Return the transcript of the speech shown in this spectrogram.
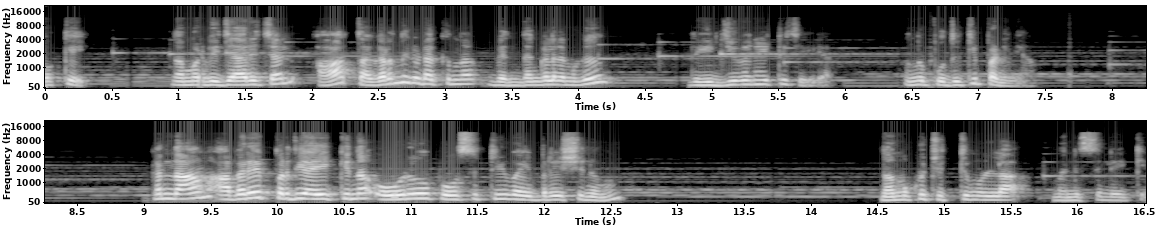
ഓക്കെ നമ്മൾ വിചാരിച്ചാൽ ആ തകർന്നു കിടക്കുന്ന ബന്ധങ്ങളെ നമുക്ക് റീജുവനേറ്റ് ചെയ്യാം. ഒന്ന് പുതുക്കി പണിയാം. നാം അവരെ പ്രതി അയക്കുന്ന ഓരോ പോസിറ്റീവ് വൈബ്രേഷനും നമുക്ക് ചുറ്റുമുള്ള മനസ്സിലേക്ക്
